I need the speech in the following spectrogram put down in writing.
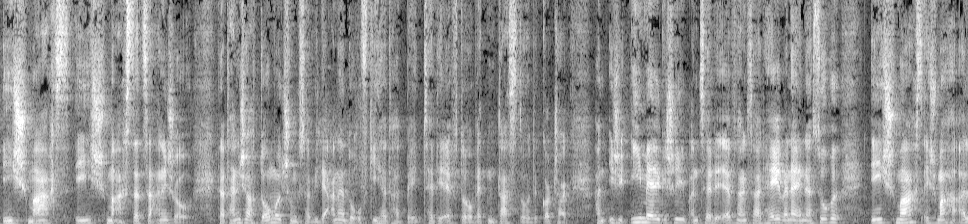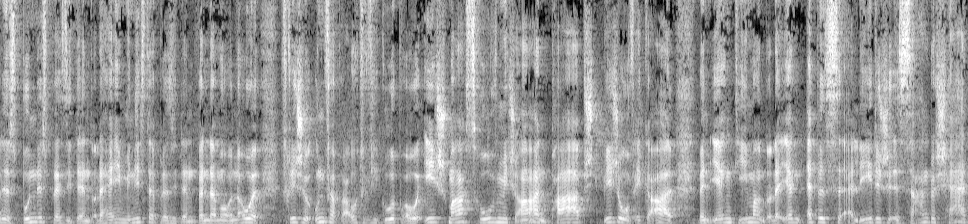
Ich mach's, ich mach's, das sag ich auch. Das habe ich auch damals schon gesagt, wie der andere da aufgehört hat bei ZDF, da, Wetten, das, da, der Gottschalk. Habe ich eine E-Mail geschrieben an ZDF und gesagt, hey, wenn er in der Suche, ich mach's, ich mache alles, Bundespräsident oder hey, Ministerpräsident, wenn da mal eine neue, frische, unverbrauchte Figur brauche, ich mach's, rufe mich an, Papst, Bischof, egal. Wenn irgendjemand oder irgendetwas zu erledigen ist, sagen Bescheid.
